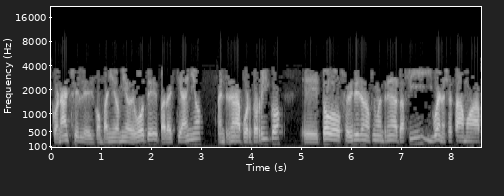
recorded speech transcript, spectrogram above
con Axel, el compañero mío de bote, para este año a entrenar a Puerto Rico. Eh, todo febrero nos fuimos a entrenar a Tafí y bueno, ya estábamos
